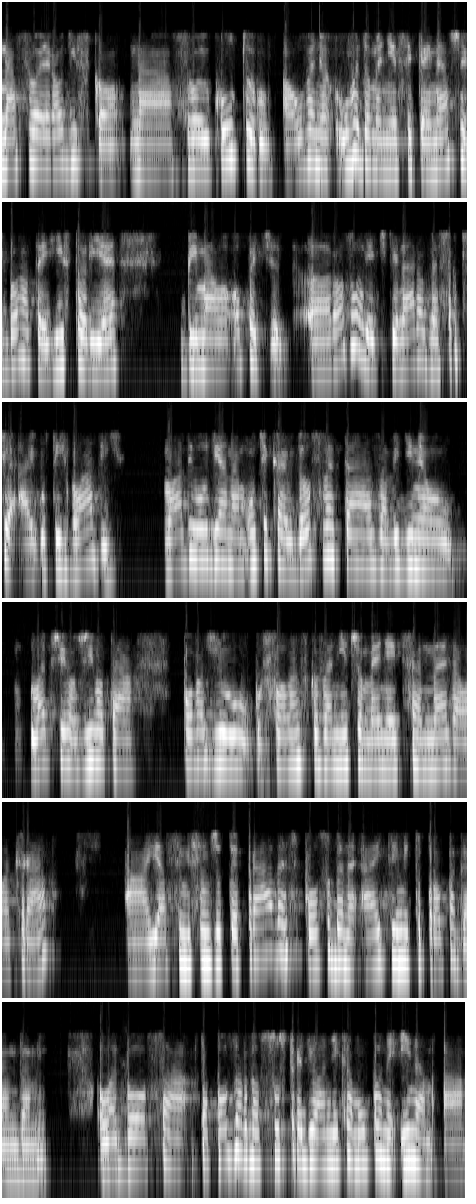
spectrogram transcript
na svoje rodisko, na svoju kultúru a uvedomenie si tej našej bohatej histórie by malo opäť uh, rozhorieť tie národné srdcia aj u tých mladých. Mladí ľudia nám utekajú do sveta za vidinou lepšieho života považujú Slovensko za niečo menej cenné veľakrát. A ja si myslím, že to je práve spôsobené aj týmito propagandami. Lebo sa tá pozornosť sústredila niekam úplne inam a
